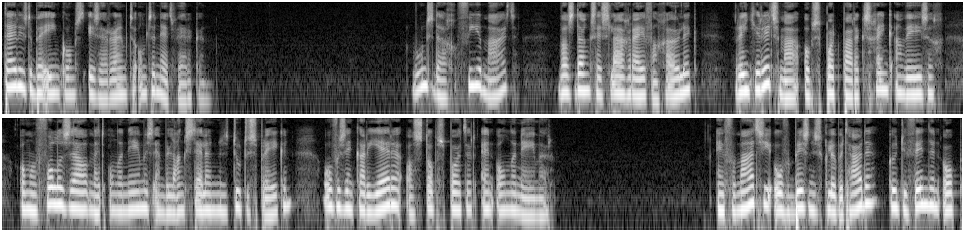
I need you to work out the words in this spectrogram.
Tijdens de bijeenkomst is er ruimte om te netwerken. Woensdag 4 maart was dankzij slagerij van Guilik Rintje Ritsma op Sportpark Schenk aanwezig om een volle zaal met ondernemers en belangstellenden toe te spreken over zijn carrière als topsporter en ondernemer. Informatie over Business Club Het Harde kunt u vinden op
